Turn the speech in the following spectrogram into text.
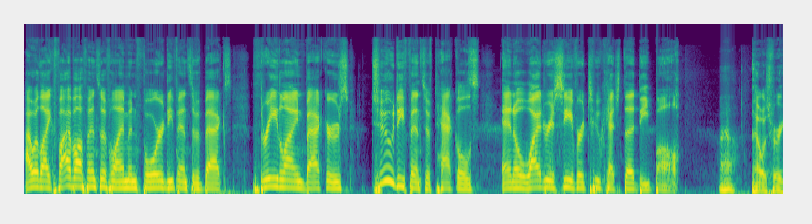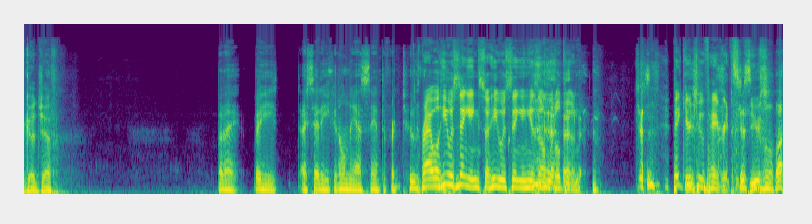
I would like five offensive linemen, four defensive backs, three linebackers, two defensive tackles, and a wide receiver to catch the deep ball. Wow. That was very good, Jeff. But I but he I said he could only ask Santa for two. Right. Well, he was singing, so he was singing his own little tune. Just Pick your two favorites. just You, blow.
